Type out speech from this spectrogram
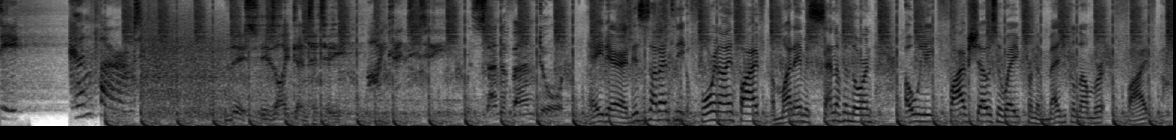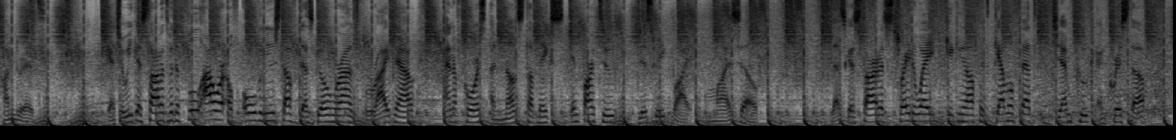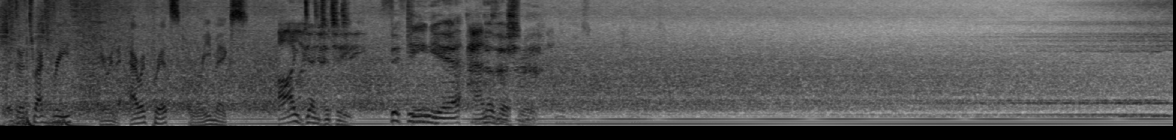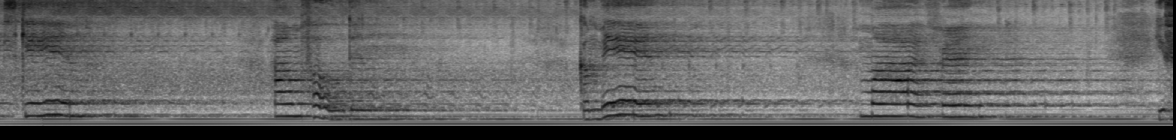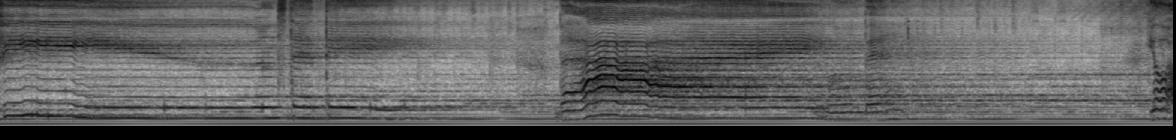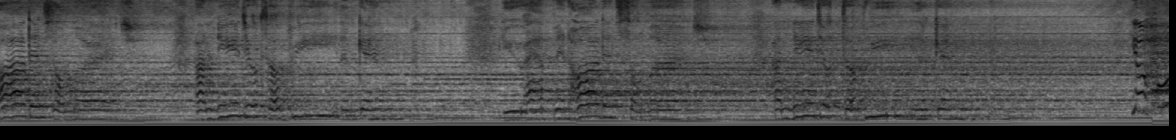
Identity confirmed. This is Identity. Identity with Sander Van Doorn. Hey there, this is Identity 495. My name is Sander Van Doorn, only five shows away from the magical number 500. Get your weekend started with a full hour of all the new stuff that's going around right now, and of course, a non stop mix in part two this week by myself. Let's get started straight away, kicking off with CamelPhat, Jem Cooke, and Cristoph with their track Breathe here in the Eric Prydz remix. Identity 15 year anniversary. You're holding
